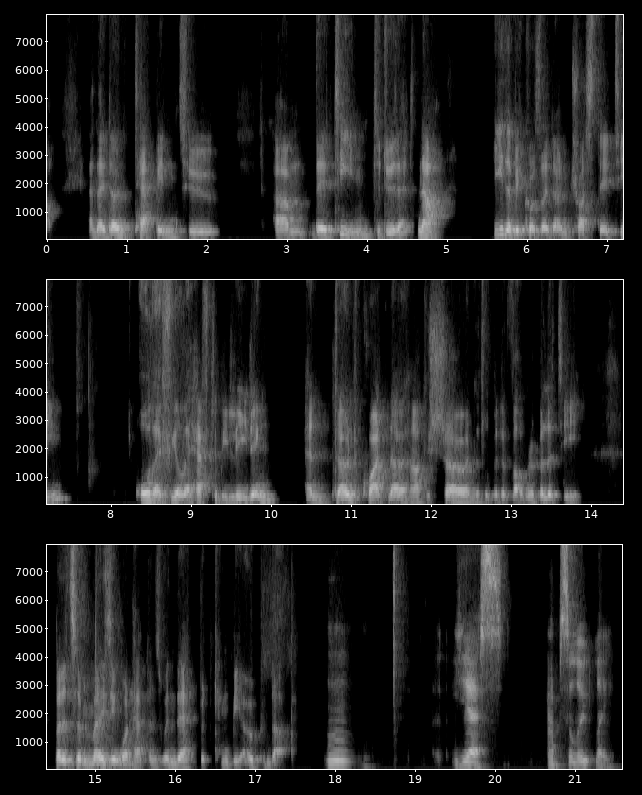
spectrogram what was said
and they don't tap into um, their team to do that. Now, either because they don't trust their team, or they feel they have to be leading and don't quite know how to show a little bit of vulnerability. But it's amazing what happens when that bit can be opened up. Mm. Yes, absolutely.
